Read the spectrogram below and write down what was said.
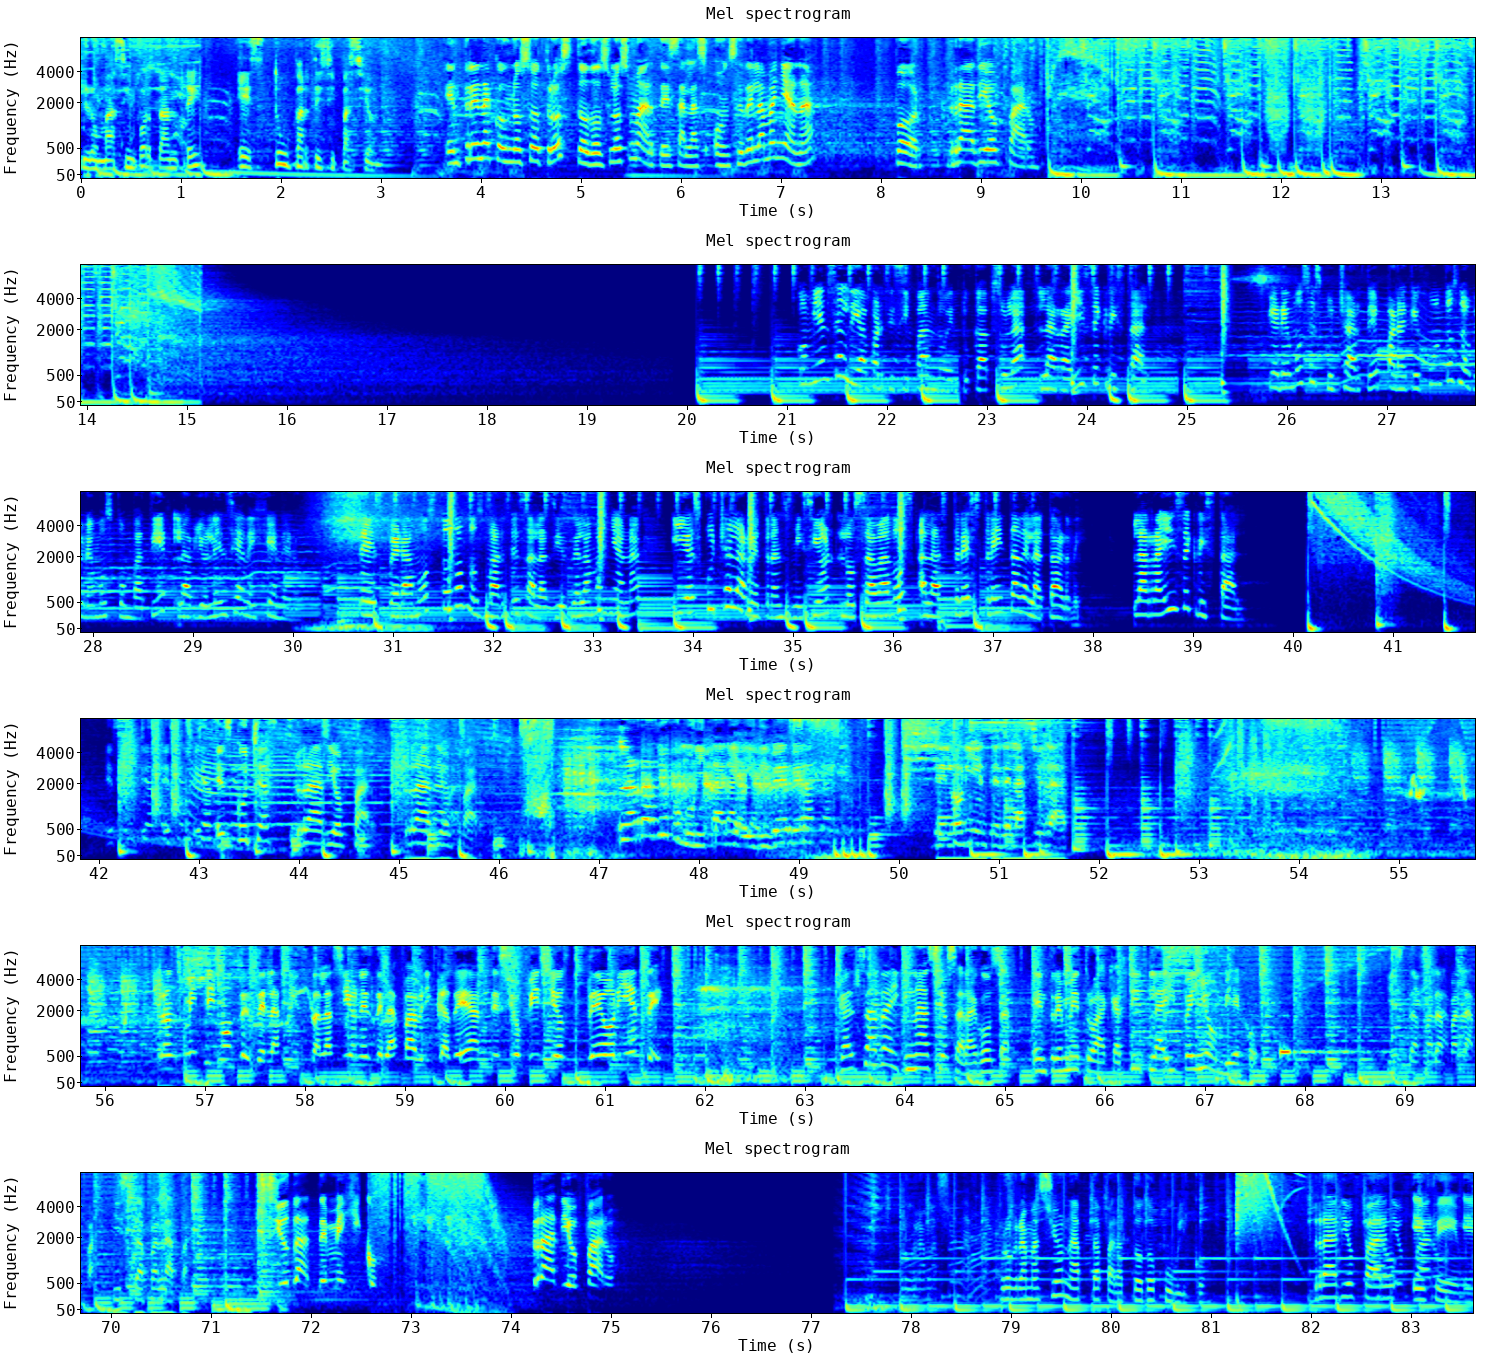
Lo más importante es tu participación. Entrena con nosotros todos los martes a las 11 de la mañana por Radio Faro. En tu cápsula La raíz de cristal. Queremos escucharte para que juntos logremos combatir la violencia de género. Te esperamos todos los martes a las 10 de la mañana y escucha la retransmisión los sábados a las 3.30 de la tarde. La raíz de cristal. Escuchas Radio Faro. Radio Faro. La radio comunitaria y diversa del oriente de la ciudad. Transmitimos desde las instalaciones de la Fábrica de Artes y Oficios de Oriente. Calzada Ignacio Zaragoza, entre Metro Acatitla y Peñón Viejo. Iztapalapa, Iztapalapa, Ciudad de México. Radio Faro. Programación apta para todo público. Radio Faro, FM.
